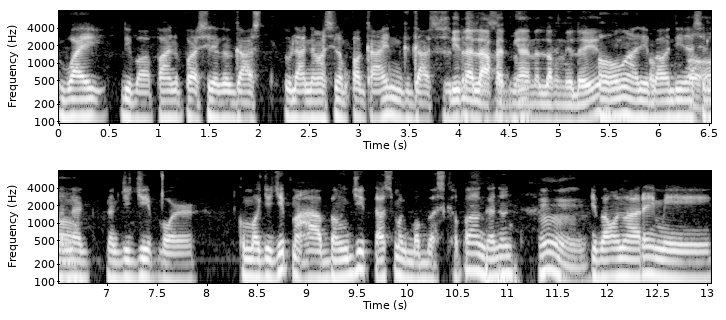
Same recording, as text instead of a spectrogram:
why, di ba? Paano pa sila gagastos? Wala na nga silang pagkain, gagastos. Dinalakad nga na lang nila yun. Oo nga, di ba? Hindi na Oo. sila nag, nag-jeep or kung mag-jeep, mahabang jeep, tapos magbabas ka pa, ganun. Hmm. Di ba, kunwari may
